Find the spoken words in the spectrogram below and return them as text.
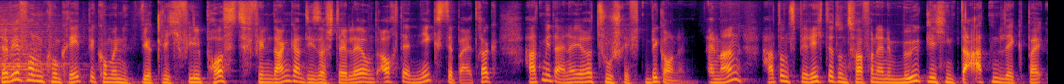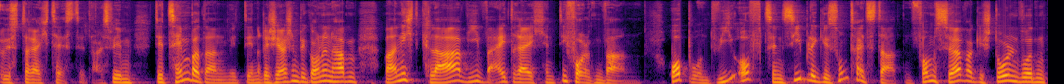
Ja, wir von Konkret bekommen wirklich viel Post. Vielen Dank an dieser Stelle. Und auch der nächste Beitrag hat mit einer Ihrer Zuschriften begonnen. Ein Mann hat uns berichtet, und zwar von einem möglichen Datenleck bei Österreich Testet. Als wir im Dezember dann mit den Recherchen begonnen haben, war nicht klar, wie weitreichend die Folgen waren. Ob und wie oft sensible Gesundheitsdaten vom Server gestohlen wurden,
